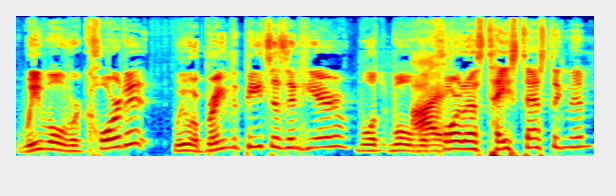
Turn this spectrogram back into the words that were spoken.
we will record it. We will bring the pizzas in here. We'll we'll I- record us taste testing them.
